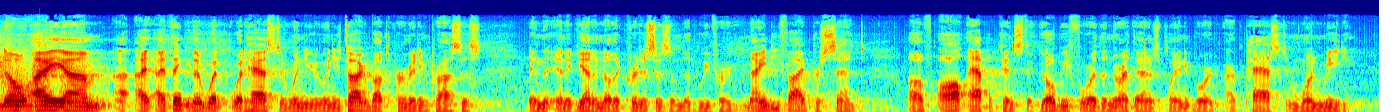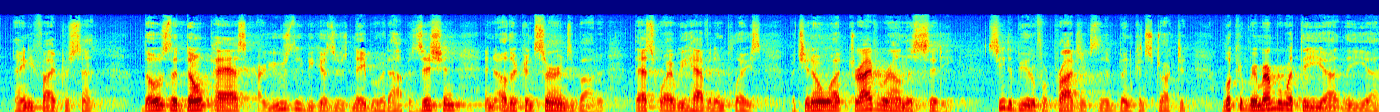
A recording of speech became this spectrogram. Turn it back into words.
No, I, um, I, I, think that what, what has to, when you, when you talk about the permitting process, and, and again, another criticism that we've heard 95% of all applicants that go before the North Adams Planning Board are passed in one meeting. 95%. Those that don't pass are usually because there's neighborhood opposition and other concerns about it. That's why we have it in place. But you know what? Drive around the city. See the beautiful projects that have been constructed. Look at, remember what the, uh, the, uh,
